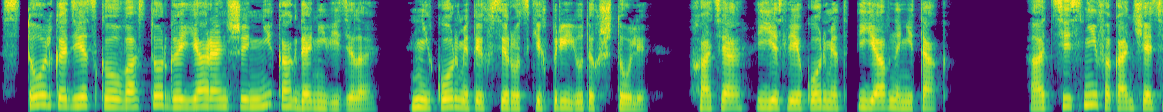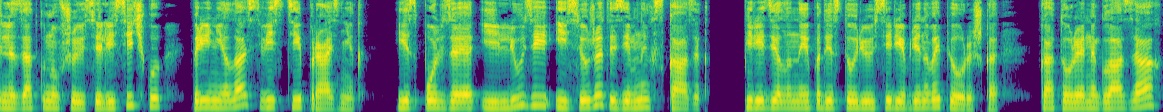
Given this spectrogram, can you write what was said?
Столько детского восторга я раньше никогда не видела. Не кормят их в сиротских приютах, что ли? Хотя, если и кормят, явно не так. Оттеснив окончательно заткнувшуюся лисичку, принялась вести праздник, используя иллюзии и сюжеты земных сказок, переделанные под историю серебряного перышка, которая на глазах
